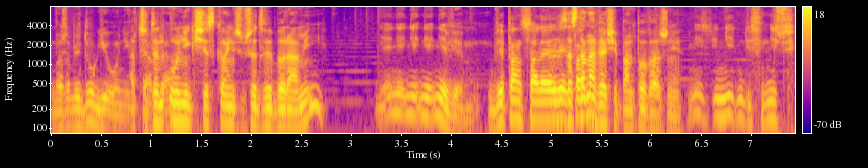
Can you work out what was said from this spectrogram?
Może być długi unik. A czy prawda? ten unik się skończy przed wyborami? Nie, nie, nie, nie, nie wiem. Wie pan ale. Zastanawia się pan poważnie. Pan, nic, nic, nic,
